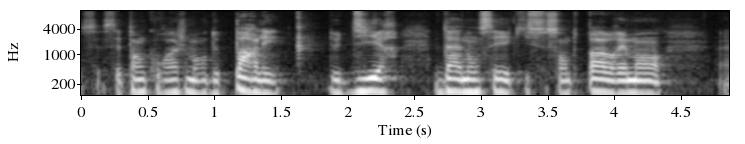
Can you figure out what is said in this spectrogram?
cet encouragement de parler, de dire, d'annoncer, et qui ne se sentent pas vraiment euh,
